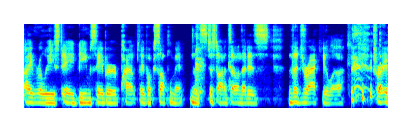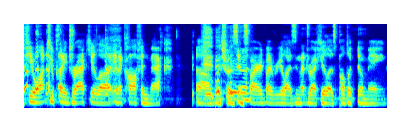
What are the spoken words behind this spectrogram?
I released a Beam Saber pilot playbook supplement that's just on its own. That is the Dracula for if you want to play Dracula in a coffin mech, um, which was Yeah. inspired by realizing that Dracula is public domain.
